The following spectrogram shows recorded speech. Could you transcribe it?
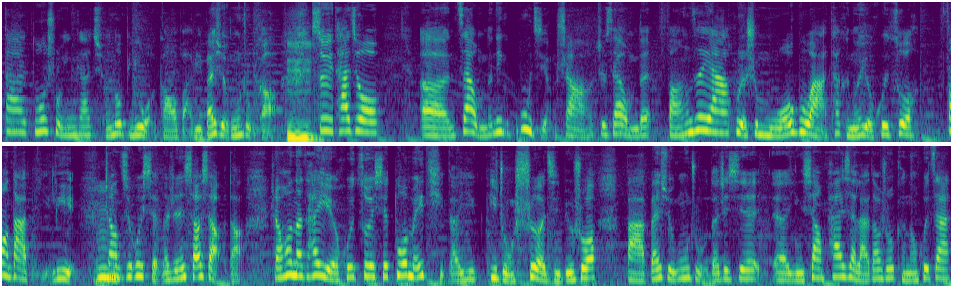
大多数应该全都比我高吧，比白雪公主高，嗯，所以他就呃，在我们的那个布景上，就在我们的房子呀，或者是蘑菇啊，他可能也会做放大比例，这样子就会显得人小小的。然后呢，他也会做一些多媒体的一一种设计，比如说把白雪公主的这些呃影像拍下来，到时候可能会在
